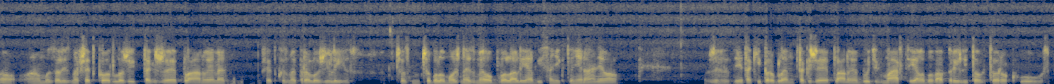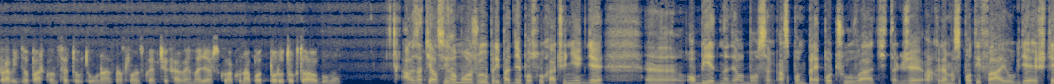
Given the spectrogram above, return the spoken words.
no, a museli sme všetko odložiť, takže plánujeme, všetko sme preložili, čo, čo bolo možné, sme obvolali, aby sa nikto nenahneval že je taký problém, takže plánujem buď v marci alebo v apríli tohto roku spraviť zo pár koncertov tu u nás na Slovensku aj v Čechách aj v Maďarsku ako na podporu tohto albumu. Ale zatiaľ si ho môžu prípadne poslucháči niekde e, objednať alebo sa aspoň prepočúvať, takže okrem Spotifyu, kde ešte?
